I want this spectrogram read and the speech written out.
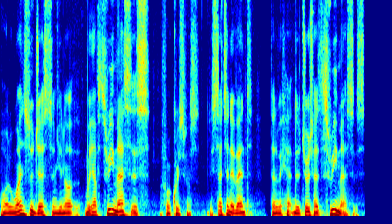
Well, one suggestion, you know, we have three masses for Christmas. It's such an event that ha- the church has three masses.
